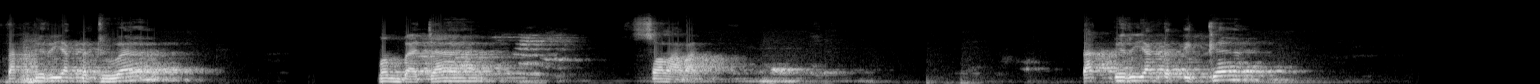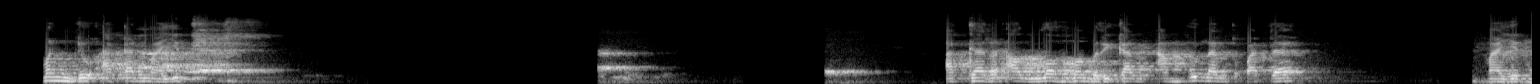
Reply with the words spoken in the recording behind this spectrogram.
Takbir yang kedua membaca sholawat takbir yang ketiga mendoakan mayit. Agar Allah memberikan ampunan kepada mayit.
